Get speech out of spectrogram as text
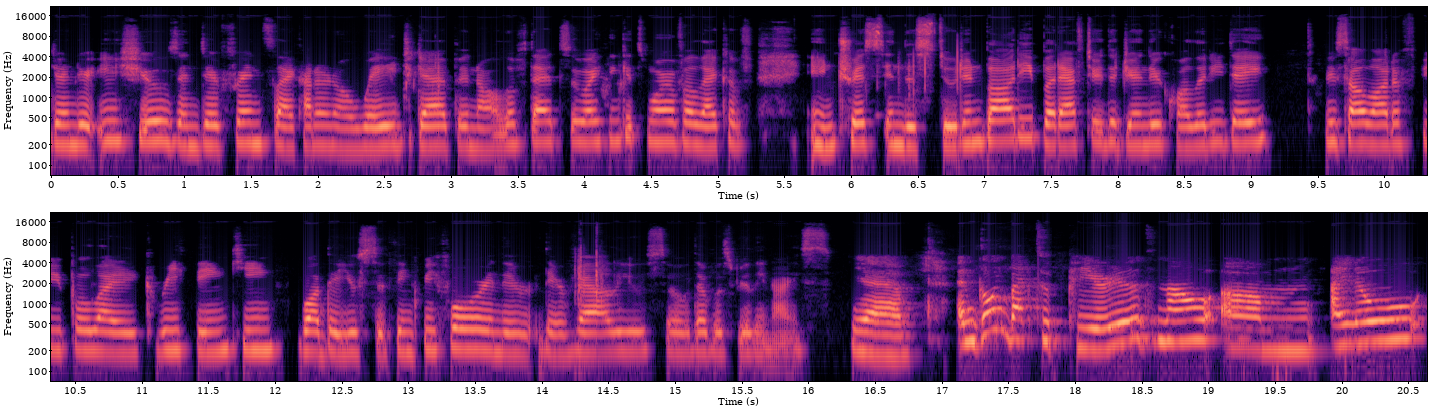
gender issues and difference, like, I don't know, wage gap and all of that. So I think it's more of a lack of interest in the student body. But after the Gender Equality Day, we saw a lot of people like rethinking what they used to think before and their their values so that was really nice yeah and going back to period now um, i know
